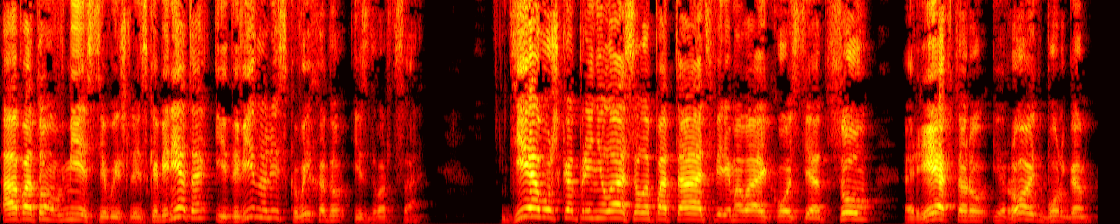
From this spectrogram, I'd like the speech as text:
а потом вместе вышли из кабинета и двинулись к выходу из дворца. Девушка принялась лопотать, перемывая кости отцу, ректору и Ройтбургам,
